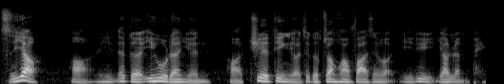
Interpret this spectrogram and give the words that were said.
只要啊，你那个医护人员啊，确定有这个状况发生了，一律要认赔。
